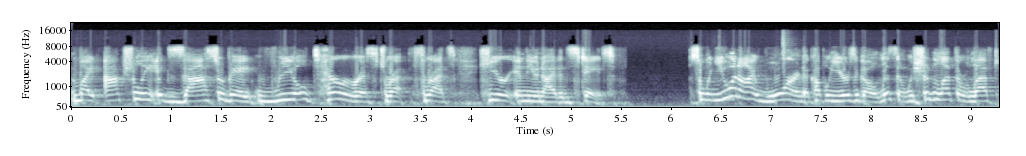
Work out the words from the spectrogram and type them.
might actually exacerbate real terrorist threat threats here in the United States. So when you and I warned a couple years ago, listen, we shouldn't let the left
